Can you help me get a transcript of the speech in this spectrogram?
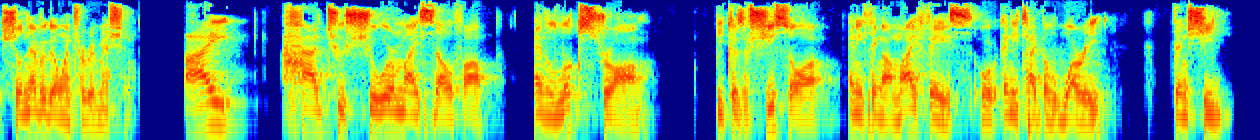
she'll never go into remission. I had to shore myself up and look strong because if she saw anything on my face or any type of worry, then she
